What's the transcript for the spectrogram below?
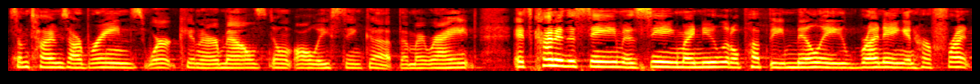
sometimes our brains work and our mouths don't always sync up. Am I right? It's kind of the same as seeing my new little puppy, Millie, running, and her front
